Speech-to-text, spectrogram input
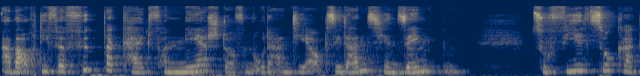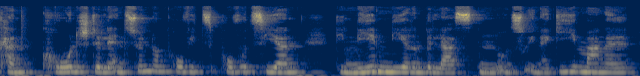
aber auch die Verfügbarkeit von Nährstoffen oder Antioxidantien senken. Zu viel Zucker kann chronisch stille Entzündung provozieren, die Nebennieren belasten und zu Energiemangel,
